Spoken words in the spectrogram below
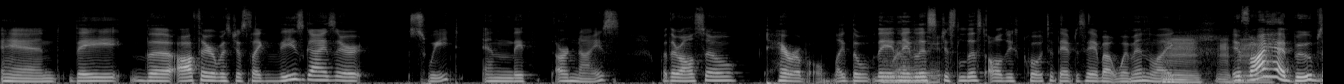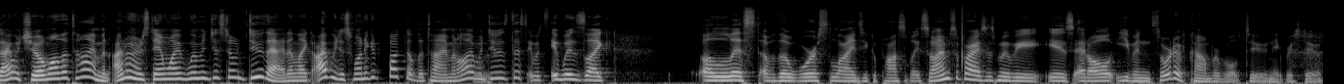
and they, the author was just like, these guys are sweet and they th- are nice, but they're also terrible. Like the they and they list just list all these quotes that they have to say about women. Like, Mm-hmm. if I had boobs, I would show them all the time, and I don't understand why women just don't do that. And like, I would just want to get fucked all the time, and all I would do is this. It was it was like a list of the worst lines you could possibly. So I'm surprised this movie is at all even sort of comparable to Neighbors 2.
